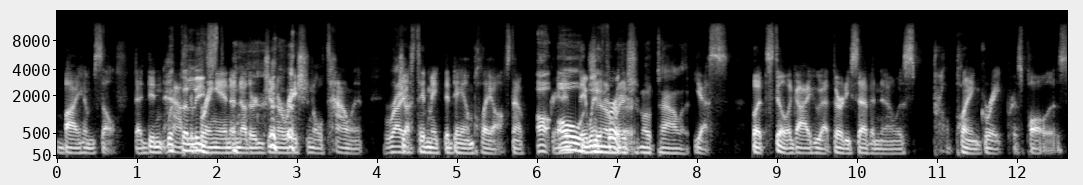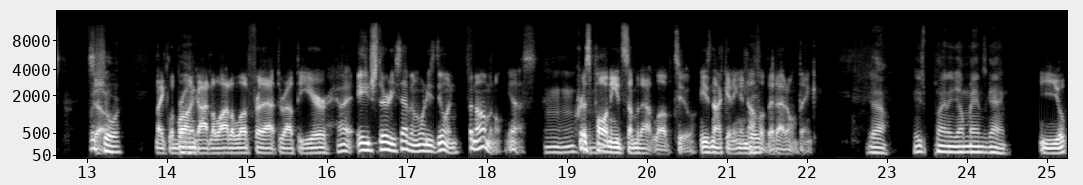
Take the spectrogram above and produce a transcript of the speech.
by himself, that didn't With have to least. bring in another generational talent right. just to make the damn playoffs. Now, oh, granted, they went generational further. talent. Yes, but still a guy who at 37 now is playing great. Chris Paul is for so, sure. Like LeBron right. got a lot of love for that throughout the year. age 37, what he's doing, phenomenal. Yes. Mm-hmm, Chris mm-hmm. Paul needs some of that love too. He's not getting enough True. of it, I don't think. Yeah. He's playing a young man's game. Yep.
